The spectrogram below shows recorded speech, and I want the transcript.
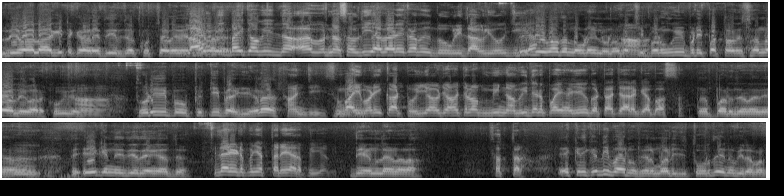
ਲੇਵਾ ਲਾ ਕੇ ਟਿਕਾਣੇ ਤੇ ਜਾਂ ਖੁੱਚਾ ਦੇ ਵਿੱਚ ਲਾਊਗੀ ਬਾਈ ਕਿਉਂਕਿ ਨਸਲ ਦੀ ਆ ਵਾਲੇ ਕਿਹੜਾ ਦੋਗਲੀ ਦਾਗਲੀ ਉਹ ਜੀ ਆ। ਲੇਵਾ ਤਾਂ ਲਾਉਣਾ ਹੀ ਲਾਉਣਾ ਬੱਚੀ ਬਣੂਗੀ ਬੜੀ ਪੱਟਾਂ ਦੇ ਸਾਹਮਣੇ ਨਾਲ ਲੇਵਾ ਰੱਖੂਗੀ ਹਾਂ। ਥੋੜੀ ਫਿੱਕੀ ਪੈ ਗਈ ਹਨਾ? ਹਾਂਜੀ ਸੰਭਾਈ ਬੜੀ ਘੱਟ ਹੋਈ ਆ ਜਾਂ ਚਲੋ ਮਹੀਨਾ 20 ਦਿਨ ਪਏ ਹਜੇ ਗੱਟਾ ਚਾਰ ਗਿਆ ਬਸ। ਤਾਂ ਪੜ ਜਾਣਾ ਨੇ ਹਾਂ। ਤੇ ਇਹ ਕਿੰਨੇ ਦੀ ਦੇਂਗੇ ਅੱਜ? ਇਹਦਾ ਰੇਟ 75000 ਰੁਪਈਆ ਵੀ। ਦੇਣ ਲੈਣ ਵਾਲਾ? 70 ਇੱਕ ਦੀ ਕੱਢੀ ਬਾਹਰ ਨੂੰ ਫਿਰ ਮਾੜੀ ਜੀ ਤੋੜ ਦੇ ਇਹਨੂੰ ਵੀਰਾ ਬਣ।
